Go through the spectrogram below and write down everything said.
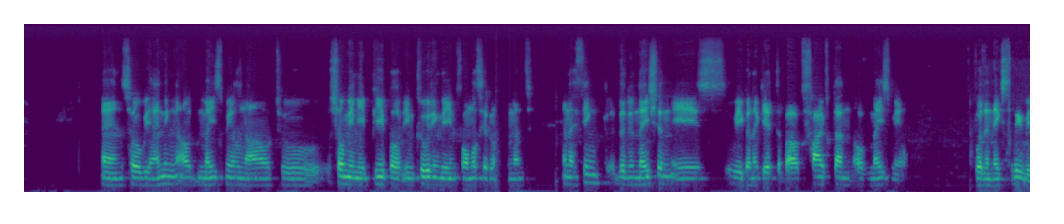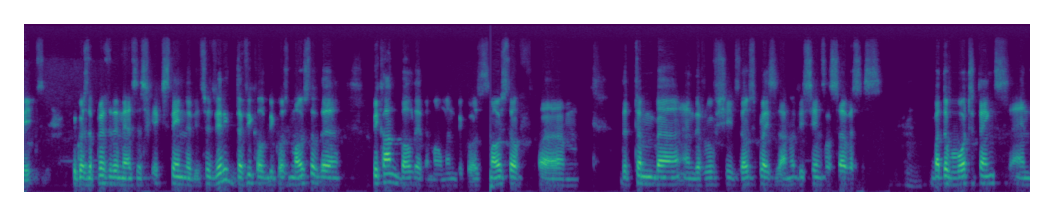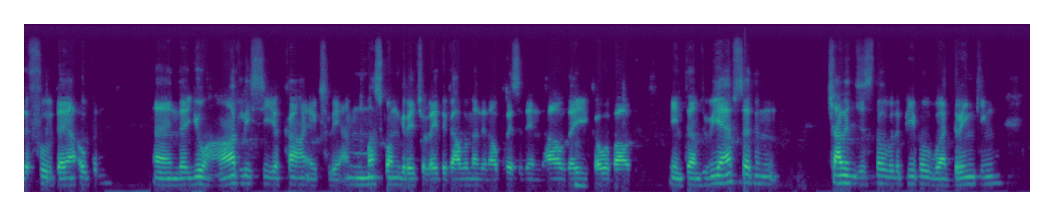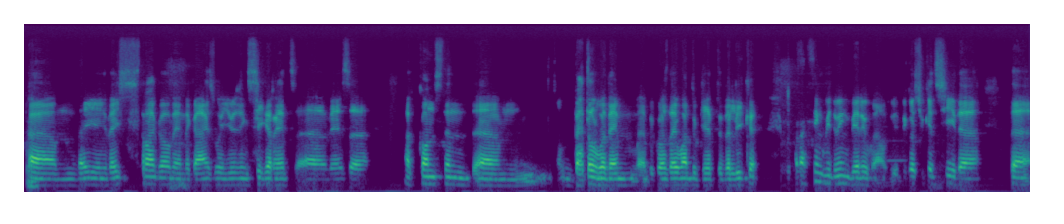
And so we're handing out maize meal now to so many people, including the informal settlement and I think the donation is we're gonna get about five ton of maize meal for the next three weeks because the president has extended it. So it's very difficult because most of the we can't build at the moment because most of um, the timber and the roof sheets, those places are not essential services. Hmm. But the water tanks and the food, they are open and uh, you hardly see a car actually. I must congratulate the government and our president how they go about in terms. We have certain challenges still with the people who are drinking. Um, they they struggled, and the guys were using cigarettes. Uh, there's a a constant um, battle with them uh, because they want to get to the liquor. But I think we're doing very well because you can see the the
